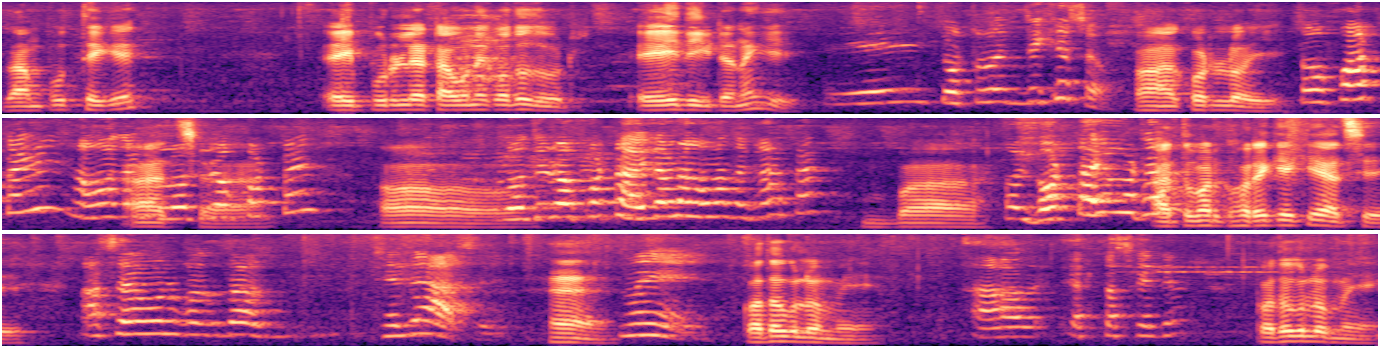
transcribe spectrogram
রামপুর থেকে? এই পুরুলিয়া টাউনে কত দূর? এই দিকটা নাকি? হ্যাঁ করলোই আচ্ছা। ও। নদীর অফারটা হইল না আমাদের গাঁটা বাহ। ওই ঘরটাই ওঠা আর তোমার ঘরে কে কে আছে? আছে এমন কতটা ছেলে আছে। হ্যাঁ। মেয়ে। কতগুলো মেয়ে? আর একটা ছেলে। কতগুলো মেয়ে?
